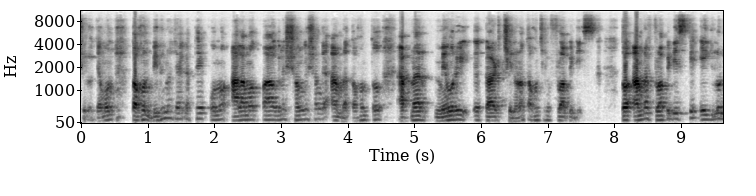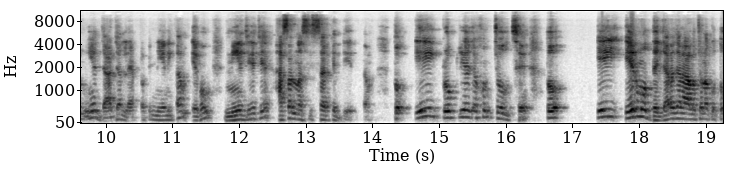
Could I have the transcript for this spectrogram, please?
ছিল, যেমন তখন বিভিন্ন জায়গাতে কোনো আলামত পাওয়া গেলে সঙ্গে সঙ্গে আমরা, তখন তো আপনার মেমোরি কার্ড ছিল না, তখন ছিল ফ্লপি ডিস্ক তো আমরা ফ্লপি ডিস্কে এইগুলো নিয়ে যা যা ল্যাপটপে নিয়ে নিতাম এবং নিয়ে যেয়ে যে হাসান নাসির স্যারকে দিয়ে দিতাম। তো এই প্রক্রিয়া যখন চলছে, তো এই এর মধ্যে যারা যারা আলোচনা করতো,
